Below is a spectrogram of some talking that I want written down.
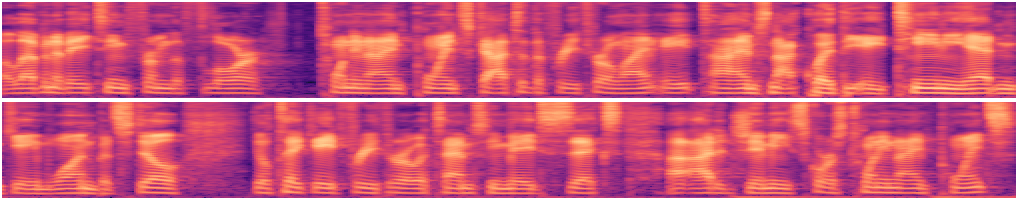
11 of 18 from the floor, 29 points, got to the free throw line eight times, not quite the 18 he had in game one, but still you'll take eight free throw attempts. He made six uh, out of Jimmy, scores 29 points,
